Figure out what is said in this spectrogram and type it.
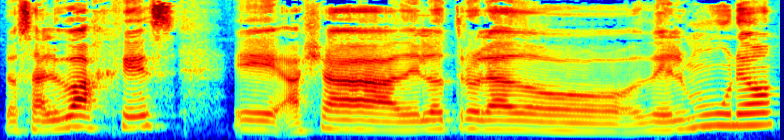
los salvajes allá del otro lado del muro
